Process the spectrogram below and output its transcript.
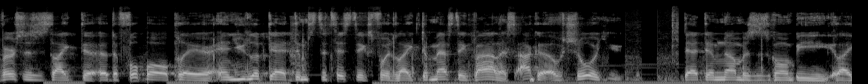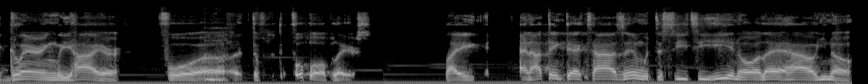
versus like the uh, the football player, and you looked at them statistics for like domestic violence, I could assure you that them numbers is going to be like glaringly higher for uh, the, the football players. Like, and I think that ties in with the CTE and all that. How you know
